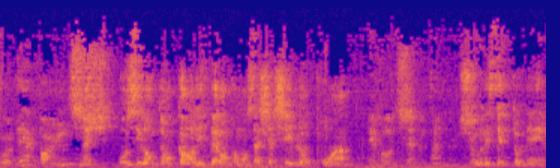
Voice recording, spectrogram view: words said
for their Mais points aussi longtemps, quand les frères ont commencé à chercher leurs points sur les sept tonnerres,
